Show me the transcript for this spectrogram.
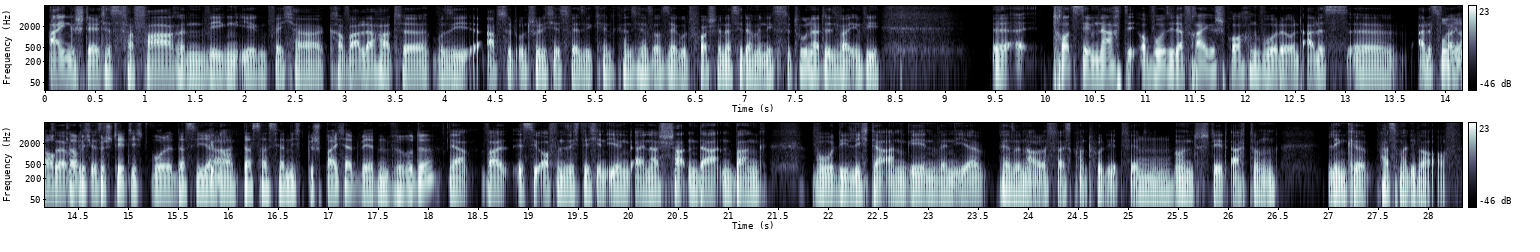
eingestelltes Verfahren wegen irgendwelcher Krawalle hatte, wo sie absolut unschuldig ist. Wer sie kennt, kann sich das auch sehr gut vorstellen, dass sie damit nichts zu tun hatte. Sie war irgendwie äh, trotzdem nach, obwohl sie da freigesprochen wurde und alles, äh, alles Obwohl ja auch, glaube ich, ist, bestätigt wurde, dass sie ja, Genau. dass das ja nicht gespeichert werden würde. ja, war, ist sie offensichtlich in irgendeiner Schattendatenbank, wo die Lichter angehen, wenn ihr Personalausweis kontrolliert wird. Mhm. Und steht, Achtung, Linke, pass mal lieber auf.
